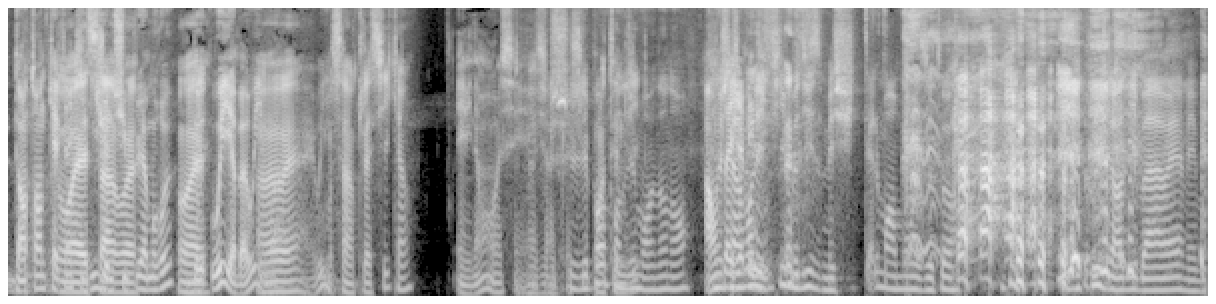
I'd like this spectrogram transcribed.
D'entendre quelqu'un Ouais, qui dit ça, je ne suis ouais. plus amoureux? Ouais. De- Oui, ah bah oui. Ah bah, oui. C'est un classique. Hein. Évidemment, ouais, c'est. Je- je l'ai pas entendu, moi, non, non. Ah, on Moi, jamais les dit filles me disent, mais je suis tellement amoureuse de toi. du coup, je leur dis, bah ouais, mais bon.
